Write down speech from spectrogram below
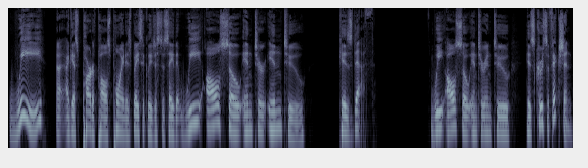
We, I guess part of Paul's point is basically just to say that we also enter into his death. We also enter into his crucifixion,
